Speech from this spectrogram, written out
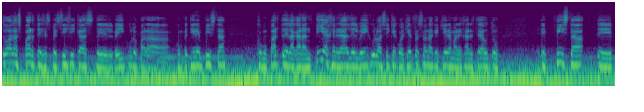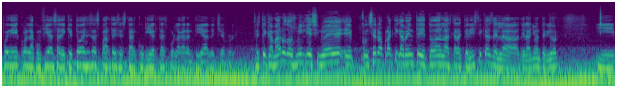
todas las partes específicas del vehículo para competir en pista como parte de la garantía general del vehículo. Así que cualquier persona que quiera manejar este auto en pista eh, puede ir con la confianza de que todas esas partes están cubiertas por la garantía de Chevrolet. Este Camaro 2019 eh, conserva prácticamente todas las características del año anterior y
